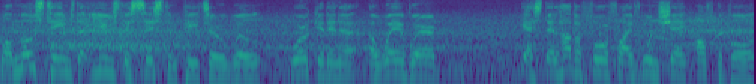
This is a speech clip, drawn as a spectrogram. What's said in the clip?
Well, most teams that use this system, Peter, will work it in a, a way where, yes, they'll have a 4-5-1 shape off the ball,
